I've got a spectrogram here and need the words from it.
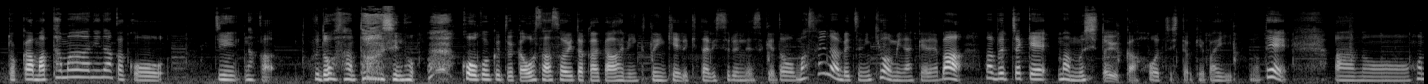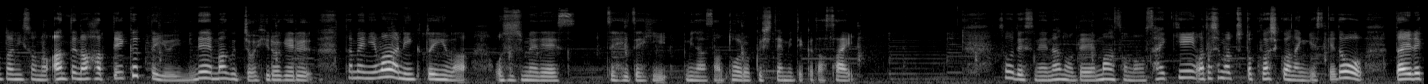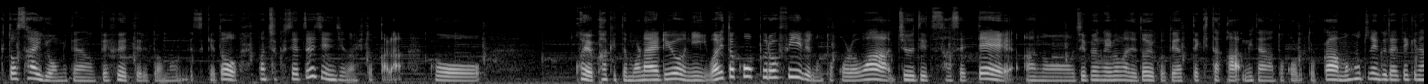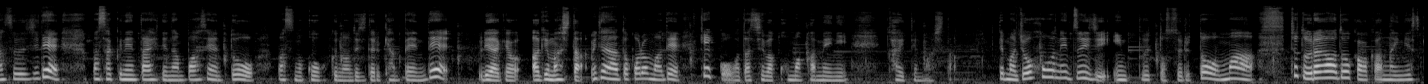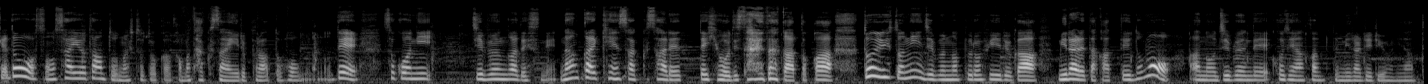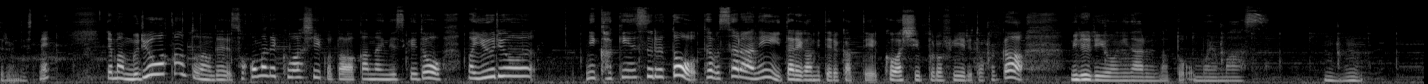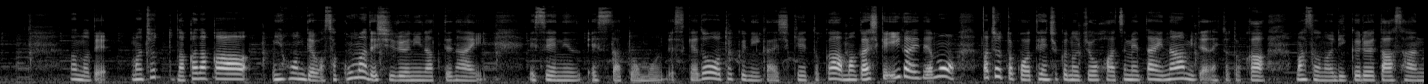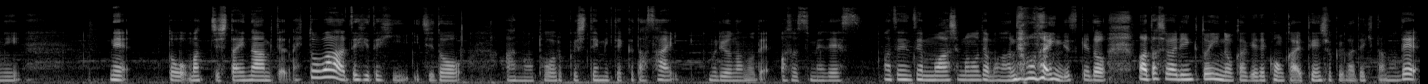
とか、まあ、たまになんかこうじなんか不動産投資の広告とかお誘いとかが LinkedIn経由で来たりするんですけど、まあそういうのは別に興味なければ、まあぶっちゃけ、まあ無視というか放置しておけばいいので、あのー、本当にそのアンテナを張っていくっていう意味で間口を広げるためには LinkedIn はおすすめです。ぜひぜひ皆さん登録してみてください。そうですね。なので、まあその最近、私もちょっと詳しくはないんですけど、ダイレクト採用みたいなのって増えてると思うんですけど、まあ、直接人事の人から、こう、声をかけてもらえるように、割とこう、プロフィールのところは充実させて、あの、自分が今までどういうことやってきたか、みたいなところとか、もう本当に具体的な数字で、まあ、昨年対比で何パーセント、まあ、その広告のデジタルキャンペーンで売り上げを上げました、みたいなところまで、結構私は細かめに書いてました。で、まあ、情報をね、随時インプットすると、まあ、ちょっと裏側どうかわかんないんですけど、その採用担当の人とかが、まあ、たくさんいるプラットフォームなので、そこに自分がですね、何回検索されて表示されたかとか、どういう人に自分のプロフィールが見られたかっていうのも、あの、自分で個人アカウントで見られるようになってるんですね。で、まあ、無料アカウントなので、そこまで詳しいことはわかんないんですけど、まあ、有料に課金すると多分さらに誰が見てるかっていう詳しいプロフィールとかが見れるようになるんだと思います。うんうん。なので、まあちょっとなかなか日本ではそこまで主流になってない SNS だと思うんですけど、特に外資系とか、まあ外資系以外でも、まあちょっとこう転職の情報集めたいな、みたいな人とか、まあそのリクルーターさんにね、とマッチしたいな、みたいな人は、ぜひぜひ一度、あの、登録してみてください。無料なのでおすすめです。まあ、全然回し物でも何でもないんですけど、まあ、私は LinkedIn のおかげで今回転職ができたので、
